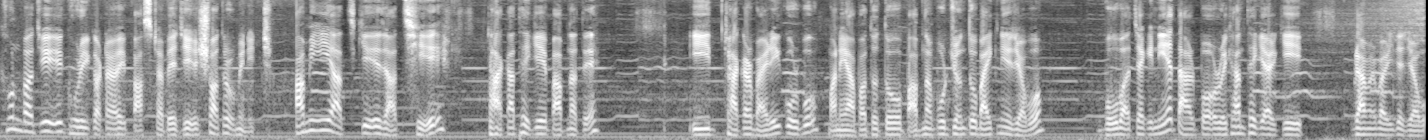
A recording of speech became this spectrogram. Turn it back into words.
এখন বাজে ঘড়ি কাটায় পাঁচটা বেজে সতেরো মিনিট। আমি আজকে যাচ্ছি ঢাকা থেকে পাবনাতে। ঈদ ঢাকার বাইরেই করব মানে আপাতত পাবনা পর্যন্ত বাইক নিয়ে যাব, বউ বাচ্চাকে নিয়ে তারপর ওইখান থেকে আর কি গ্রামের বাড়িতে যাব।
